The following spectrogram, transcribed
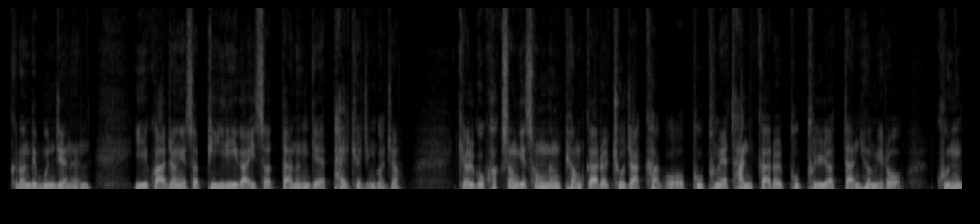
그런데 문제는 이 과정에서 비리가 있었다는 게 밝혀진 거죠. 결국 확성기 성능 평가를 조작하고 부품의 단가를 부풀렸다는 혐의로 군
